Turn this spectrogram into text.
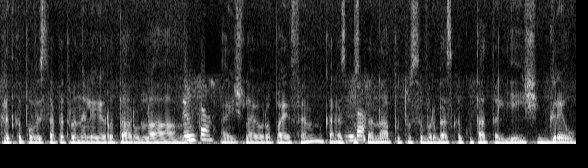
cred că povestea Petronelei Rotaru la, Da. aici la Europa FM, care a spus Da. că n-a putut să vorbească cu tatăl ei și greu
